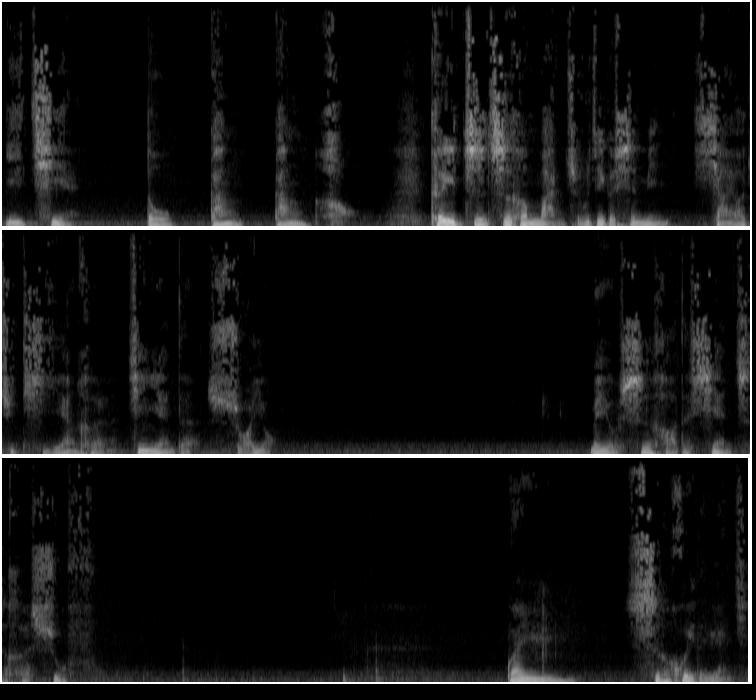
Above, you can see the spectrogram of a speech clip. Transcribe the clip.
一切都刚刚好。可以支持和满足这个生命想要去体验和经验的所有，没有丝毫的限制和束缚。关于社会的愿景，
